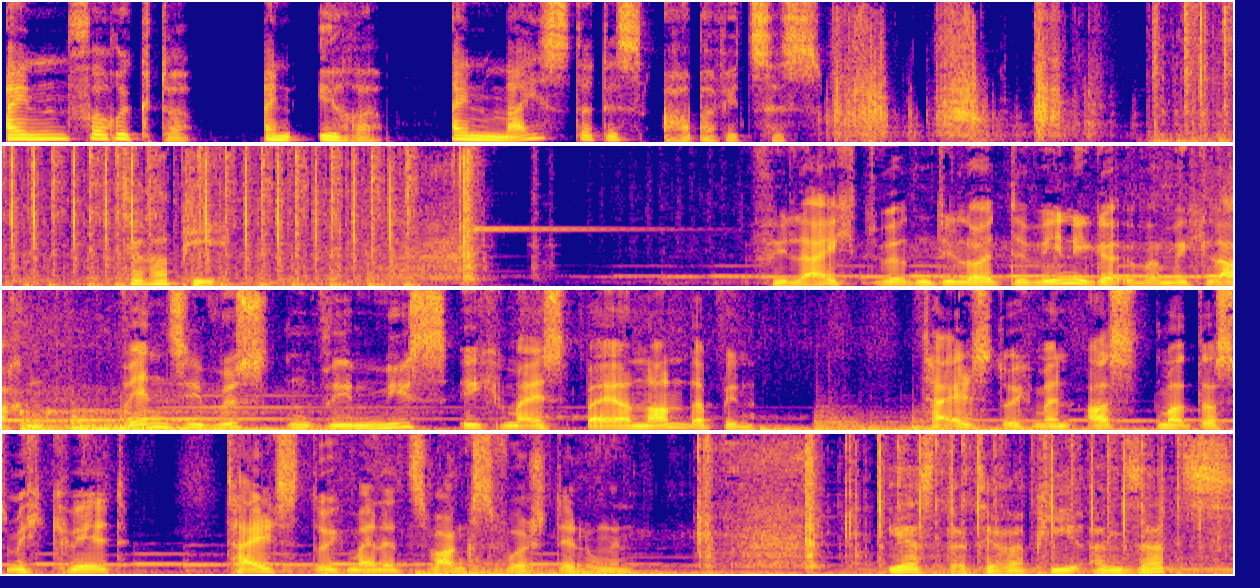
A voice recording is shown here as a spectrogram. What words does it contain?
ein Verrückter, ein Irrer, ein Meister des Aberwitzes. Therapie. Vielleicht würden die Leute weniger über mich lachen, wenn sie wüssten, wie miss ich meist beieinander bin teils durch mein Asthma, das mich quält, teils durch meine Zwangsvorstellungen. Erster Therapieansatz:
